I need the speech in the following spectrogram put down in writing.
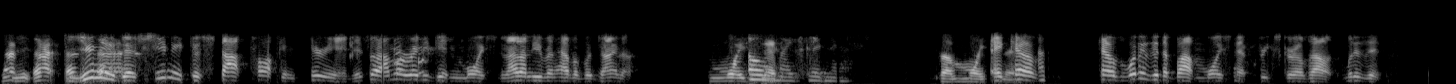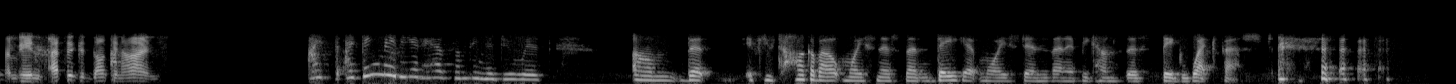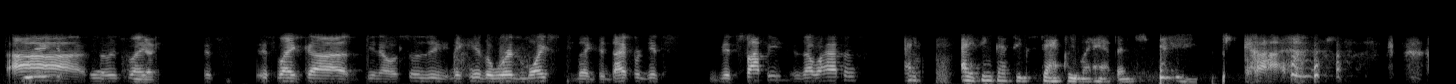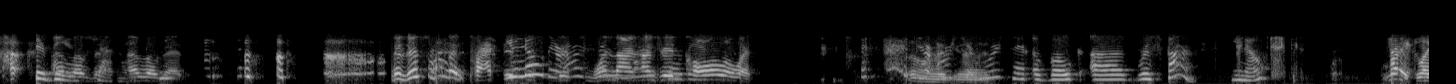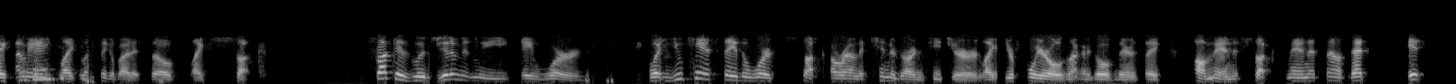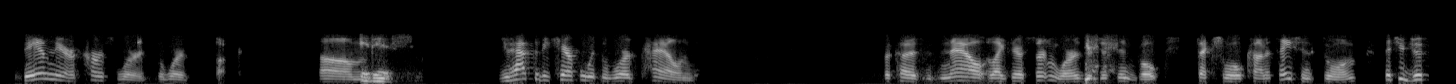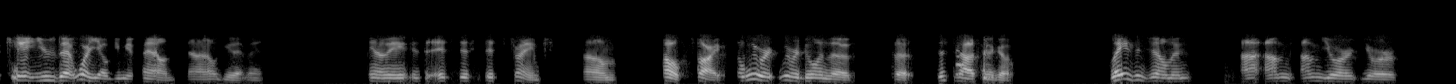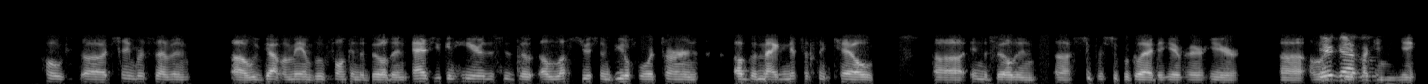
You need to. She need to stop talking. Period. It's, uh, I'm already getting moist, and I don't even have a vagina. moistness. oh my goodness. The moistness. Hey, moistness. Kels, Kels, what is it about moist that freaks girls out? What is it? I mean, I think of Duncan Hines. I I think maybe it has something to do with um that if you talk about moistness, then they get moist, and then it becomes this big wet fest. Ah, so it's like Yeah. it's it's like uh, you know, as soon as they, they hear the word moist, like the diaper gets gets soppy. Is that what happens? I I think that's exactly what happens. God, I being love that. I love that. Does this woman practice You know there are this one nine hundred call or what? Oh, there my are certain God. words that evoke a response. You know. Right, like I Okay. mean, like let's think about it. So, like suck. Suck is legitimately a word, but you can't say the word suck around a kindergarten teacher. Like your four year old's not going to go up there and say, "Oh man, this sucks." Man, that sounds that it's damn near a curse word. The word suck. Um, It is. you have to be careful with the word pound because now, like, there are certain words that just invoke sexual connotations to them that you just can't use that word. Yo, give me a pound. No, I don't do that, man. You know what I mean? It's it's just it's strange. Um, oh, sorry. So we were we were doing the the. This is how it's gonna go. Ladies and gentlemen, I, I'm I'm your your host, uh, Chamber Seven. Uh, we've got my man Blue Funk in the building. As you can hear, this is the illustrious and beautiful return of the magnificent Kel uh, in the building. Uh, super, super glad to hear her here. Uh, I'm to see if I can yank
